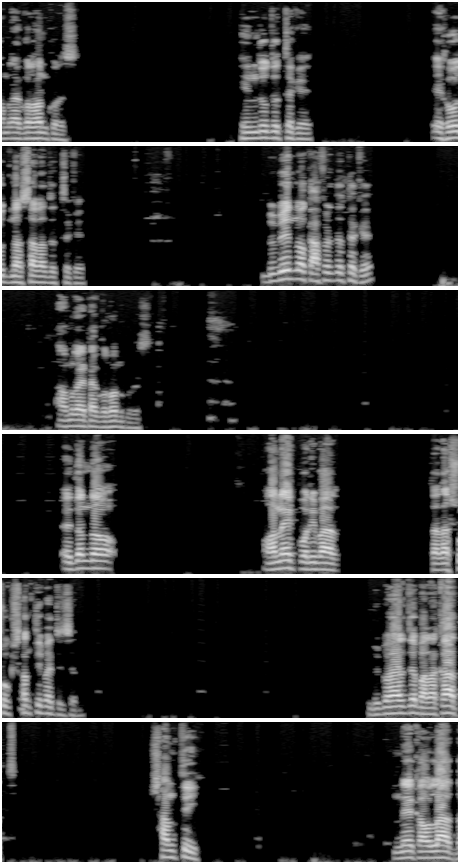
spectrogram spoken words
আমরা গ্রহণ করেছি। হিন্দুদের থেকে এহুদ নাসারাদের থেকে, বিভিন্ন কাফেরদের থেকে আমরা এটা গ্রহণ করেছি। এই জন্য অনেক পরিবার তারা সুখ শান্তি পাইতেছেন। বিবাহের যে বারাকাত, শান্তি নেক আওলাদ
